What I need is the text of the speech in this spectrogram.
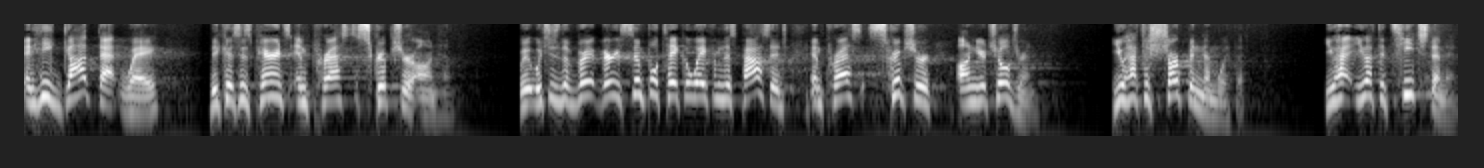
and he got that way because his parents impressed Scripture on him. Which is the very, very simple takeaway from this passage. Impress Scripture on your children. You have to sharpen them with it, you, ha- you have to teach them it.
